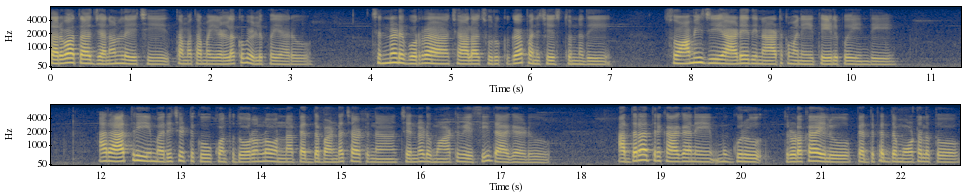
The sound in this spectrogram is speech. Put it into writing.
తర్వాత జనం లేచి తమ తమ ఇళ్ళకు వెళ్ళిపోయారు. చిన్నడి బుర్ర చాలా చురుకుగా పనిచేస్తున్నది. స్వామీజీ ఆడేది నాటకమని తేలిపోయింది. ఆ రాత్రి మర్రి చెట్టుకు కొంత దూరంలో ఉన్న పెద్ద బండచాటున చిన్నడు మాటు వేసి దాగాడు. అర్ధరాత్రి కాగానే ముగ్గురు దృఢకాయలు పెద్ద పెద్ద మూటలతో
